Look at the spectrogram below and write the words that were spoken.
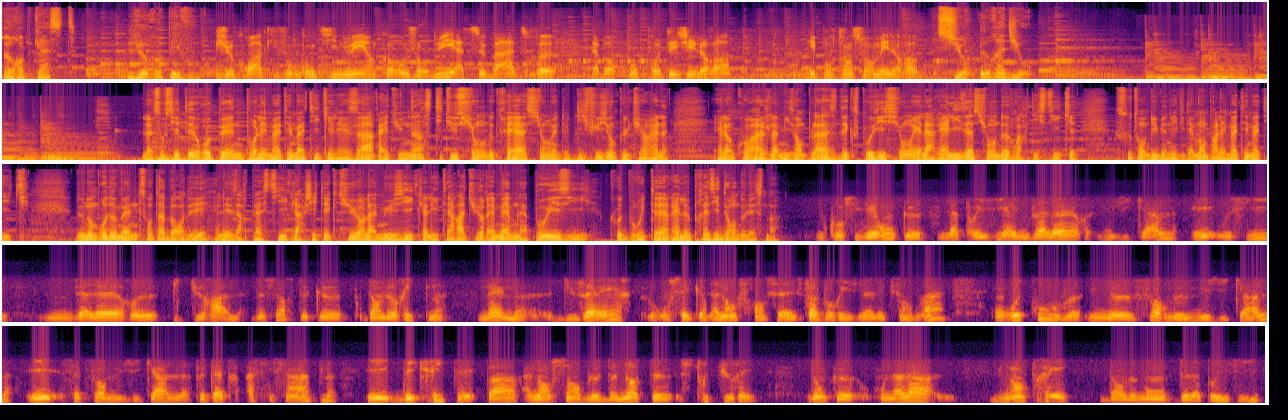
Europecast, l'Europe et vous. Je crois qu'il faut continuer encore aujourd'hui à se battre euh, d'abord pour protéger l'Europe et pour transformer l'Europe. Sur Euradio. La Société européenne pour les mathématiques et les arts est une institution de création et de diffusion culturelle. Elle encourage la mise en place d'expositions et la réalisation d'œuvres artistiques, sous-tendues bien évidemment par les mathématiques. De nombreux domaines sont abordés, les arts plastiques, l'architecture, la musique, la littérature et même la poésie. Claude Bruter est le président de l'ESMA. Nous considérons que la poésie a une valeur musicale et aussi une valeur euh, picturale, de sorte que dans le rythme même du vers, on sait que la langue française favorise l'alexandrin, on retrouve une forme musicale et cette forme musicale peut être assez simple et décrite par un ensemble de notes structurées. Donc euh, on a là une entrée dans le monde de la poésie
